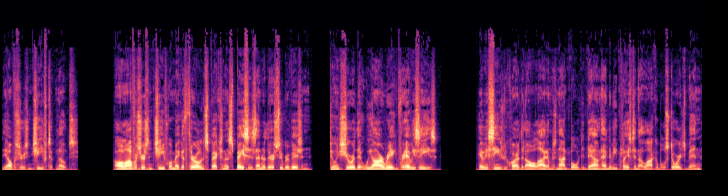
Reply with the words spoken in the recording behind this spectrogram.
The officers in chief took notes. All officers in chief will make a thorough inspection of spaces under their supervision to ensure that we are rigged for heavy seas. Heavy seas required that all items not bolted down had to be placed in a lockable storage bin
